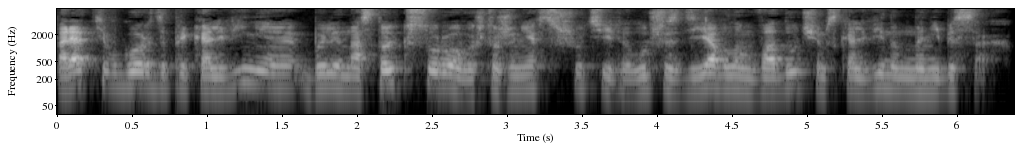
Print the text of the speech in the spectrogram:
Порядки в городе при Кальвине были настолько суровы, что женевцы шутили, лучше с дьяволом в аду, чем с Кальвином на небесах.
